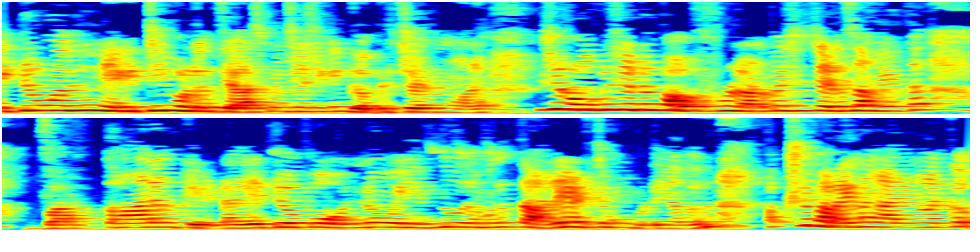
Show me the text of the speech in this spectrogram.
ഏറ്റവും കൂടുതൽ നെഗറ്റീവ് ഉള്ളത് ജാസ്മിൻ ചേച്ചിക്കും ഗബ്രി ചേട്ടനുമാണ് പക്ഷെ റോബി ചേട്ടൻ പവർഫുൾ ആണ്. പക്ഷെ ചില സമയത്ത് വർത്താനം കേട്ട ഏറ്റവും ഒന്നോ എന്തോ നമുക്ക് തലയടിച്ചപ്പോൾ പിടിക്കുന്നത് പക്ഷെ പറയുന്ന കാര്യങ്ങളൊക്കെ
